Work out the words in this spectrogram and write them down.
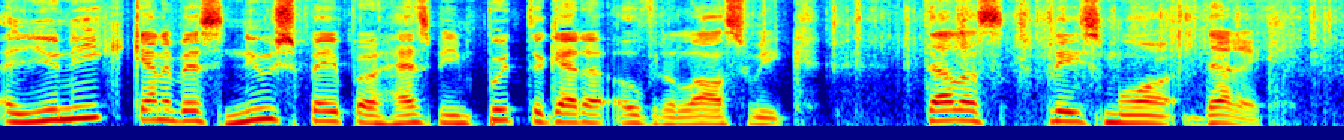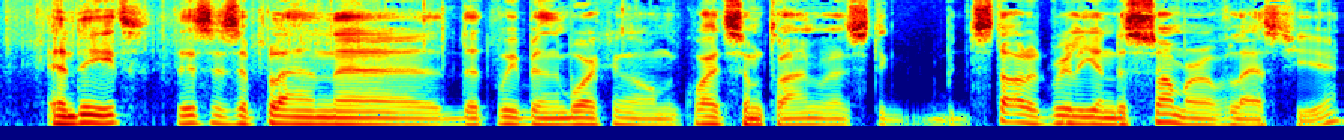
a unique cannabis newspaper has been put together over the last week. Tell us, please, more, Derek. Indeed, this is a plan uh, that we've been working on quite some time. It started really in the summer of last year.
